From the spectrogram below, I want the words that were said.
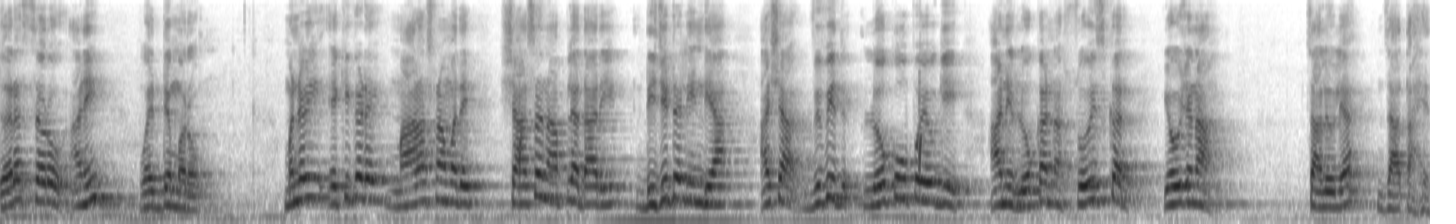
गरज सरो आणि वैद्य मरो. मंडळी एकीकडे महाराष्ट्रामध्ये शासन आपल्या दारी डिजिटल इंडिया अशा विविध लोकोपयोगी आणि लोकांना सोयीस्कर योजना चालवल्या जात आहेत.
